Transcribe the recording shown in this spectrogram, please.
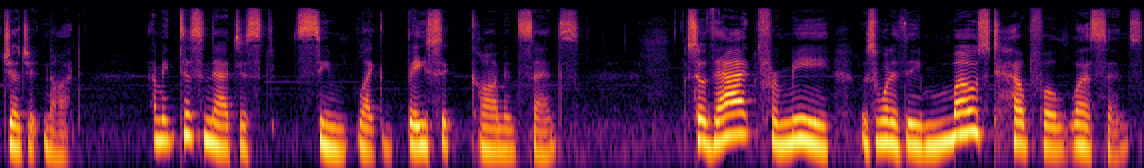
judge it not. I mean, doesn't that just seem like basic common sense? So, that for me was one of the most helpful lessons.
